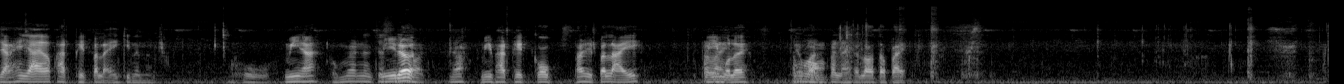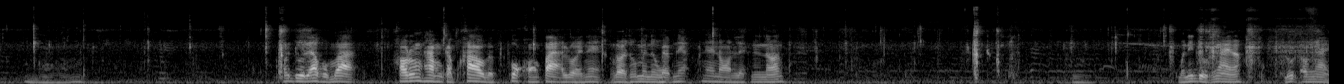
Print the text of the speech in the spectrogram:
อยากให้ยายเขาผัดเผ็ดปลาไหลให้กินอันนั้นโอ้โห มีนะ ผมว่าน่าจะมีเด้อ สุยนะ มีผัดเผ็ดกบผัดเผ็ดปลาไหล ปลาไหลมีหมดเลยต้องเดี๋ยวลก่องปลาไหล เดี๋ยวรอต่อไป เขาดูแล้วผมว่าเขาต้องทำกับข้าวแบบพวกของป่าอร่อยแน่อร่อยทุกเมนูแบบเนี้ยแน่นอนเลย แน่นอนอืมวันนี้ดูดง่ายเนอะรุดเอาง่าย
